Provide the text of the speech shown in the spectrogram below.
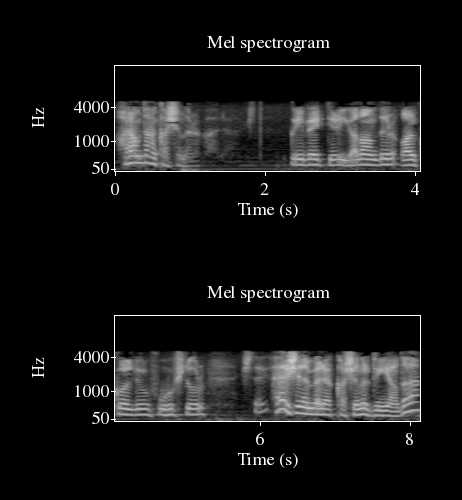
haramdan kaçınır böyle. İşte gıybettir, yalandır, alkoldür, fuhuştur. İşte her şeyden böyle kaçınır dünyada.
